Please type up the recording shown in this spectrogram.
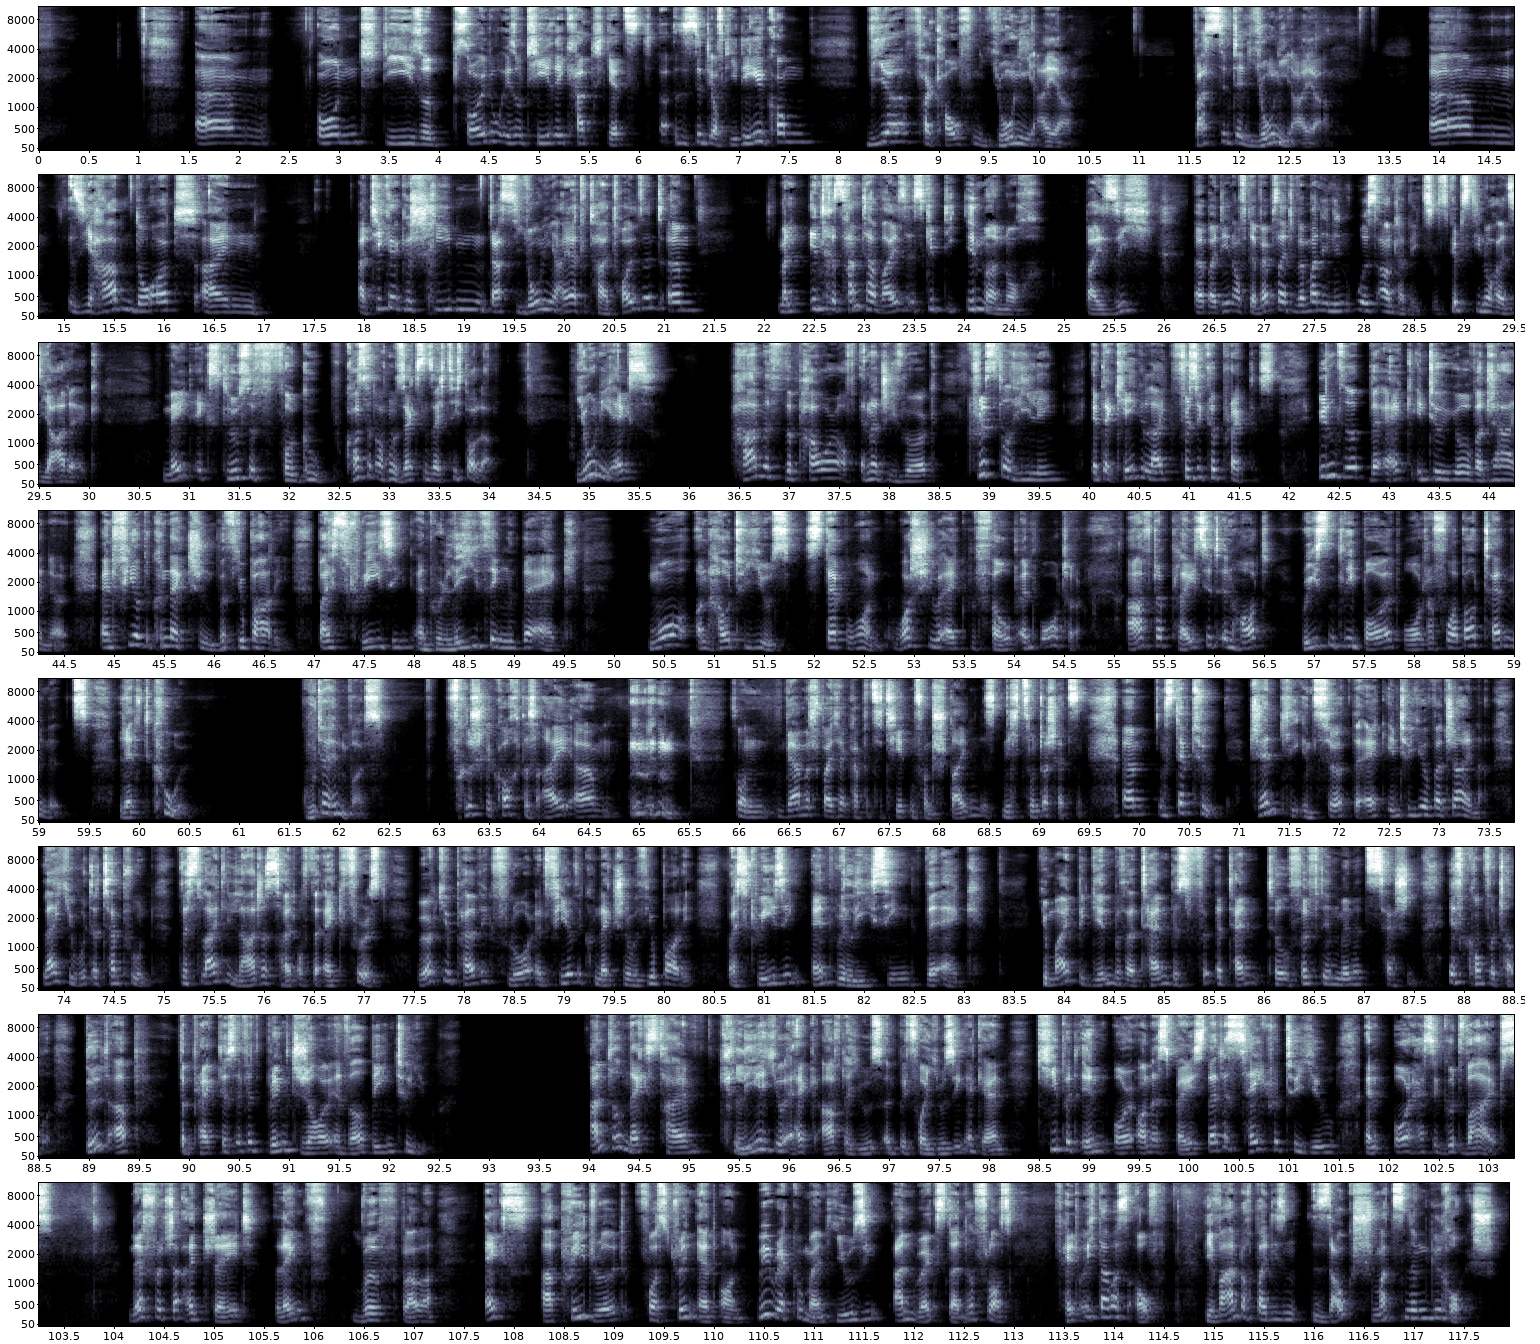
Ähm, und diese Pseudo-Esoterik hat jetzt, sind die auf die Idee gekommen, wir verkaufen Joni-Eier. Was sind denn Joni-Eier? Ähm, sie haben dort ein Artikel geschrieben, dass Joni-Eier total toll sind. Ähm, man, interessanterweise, es gibt die immer noch bei sich, äh, bei denen auf der Webseite, wenn man in den USA unterwegs ist, gibt es die noch als Jadeck. Made exclusive for Goop. Kostet auch nur 66 Dollar. Joni-X harness the power of energy work, crystal healing and a Kegel-like physical practice. Insert the egg into your vagina and feel the connection with your body by squeezing and releasing the egg. More on how to use. Step 1. Wash your egg with soap and water. After, place it in hot, recently boiled water for about 10 minutes. Let it cool. Guter Hinweis. Frisch gekochtes Ei, ähm, so ein Wärmespeicherkapazitäten von Steinen ist nicht zu unterschätzen. Um, step 2. Gently insert the egg into your vagina, like you would a tampon. The slightly larger side of the egg first. Work your pelvic floor and feel the connection with your body by squeezing and releasing the egg. You might begin with a 10, a 10 till 15 minutes session, if comfortable. Build up the practice if it brings joy and well-being to you. Until next time, clear your egg after use and before using again. Keep it in or on a space that is sacred to you and or has a good vibes. Nephrite jade, length, width, blah blah. Eggs are pre-drilled for string add-on. We recommend using unwaxed dental floss. Fällt euch da was auf? Wir waren doch bei diesem saugschmatzenden Geräusch.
